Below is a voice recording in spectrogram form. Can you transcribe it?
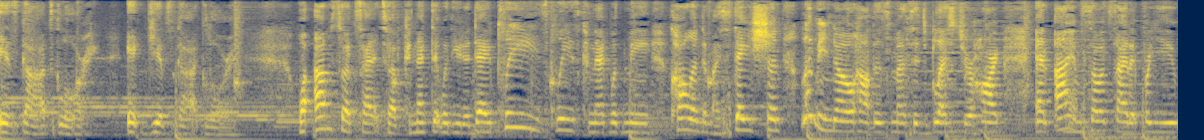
is God's glory. It gives God glory. Well, I'm so excited to have connected with you today. Please, please connect with me. Call into my station. Let me know how this message blessed your heart. And I am so excited for you.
